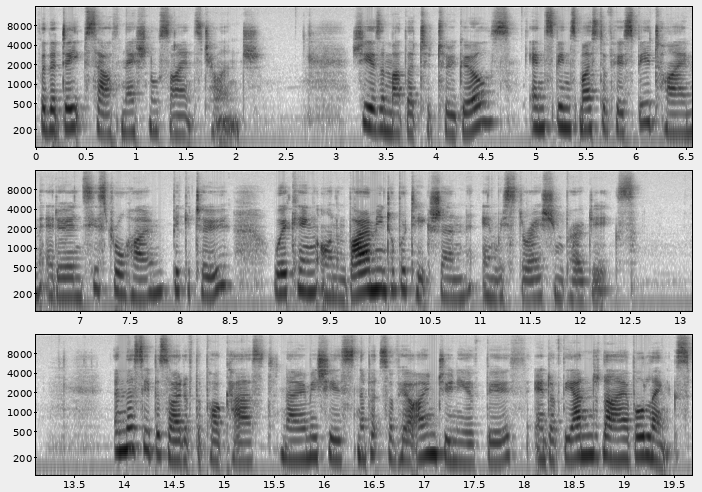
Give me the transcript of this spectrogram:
for the Deep South National Science Challenge. She is a mother to two girls and spends most of her spare time at her ancestral home, Pikitū, working on environmental protection and restoration projects. In this episode of the podcast, Naomi shares snippets of her own journey of birth and of the undeniable links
